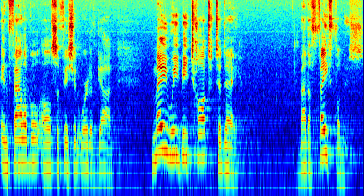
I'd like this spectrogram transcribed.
infallible, all sufficient Word of God. May we be taught today by the faithfulness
